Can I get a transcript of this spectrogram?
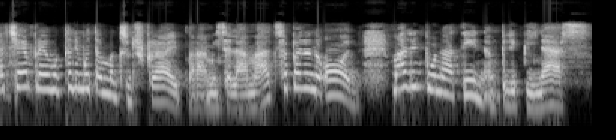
At syempre, huwag kalimutang mag-subscribe. Maraming salamat sa panonood. Mahalin po natin ang Pilipinas.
